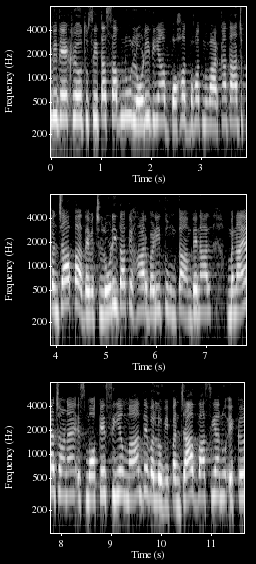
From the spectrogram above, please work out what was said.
ਵੀ ਦੇਖ ਰਹੇ ਹੋ, ਤੁਸੀਂ ਤਾਂ ਸਭ ਨੂੰ ਲੋਹੜੀ ਦੀਆਂ ਬਹੁਤ-ਬਹੁਤ ਮੁਬਾਰਕਾਂ। ਤਾਂ ਅੱਜ ਪੰਜਾਬ ਭਰ ਦੇ ਵਿੱਚ ਲੋਹੜੀ ਦਾ ਤਿਉਹਾਰ ਬੜੀ ਧੂਮਧਾਮ ਦੇ ਨਾਲ ਮਨਾਇਆ ਜਾਣਾ ਹੈ। ਇਸ ਮੌਕੇ ਸੀਐਮ ਮਾਨ ਦੇ ਵੱਲੋਂ ਵੀ ਪੰਜਾਬ ਵਾਸੀਆਂ ਨੂੰ ਇੱਕ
